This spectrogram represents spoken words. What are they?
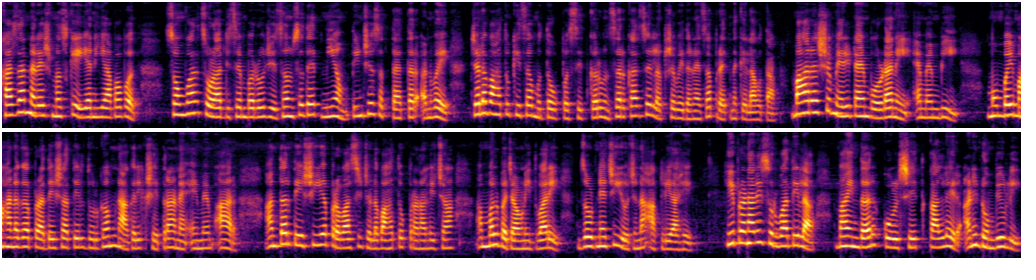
खासदार नरेश म्हस्के यांनी याबाबत सोमवार सोळा डिसेंबर रोजी संसदेत नियम तीनशे सत्याहत्तर अन्वये जलवाहतुकीचा मुद्दा उपस्थित करून सरकारचे लक्ष वेधण्याचा प्रयत्न केला होता. महाराष्ट्र मेरीटाईम बोर्डाने एम एम बी मुंबई महानगर प्रदेशातील दुर्गम नागरी क्षेत्राने एम एम आर आंतरदेशीय प्रवासी जलवाहतूक प्रणालीच्या अंमलबजावणीद्वारे जोडण्याची योजना आखली आहे. ही प्रणाली सुरुवातीला भाईंदर कोळशेत काल्हेर आणि डोंबिवली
